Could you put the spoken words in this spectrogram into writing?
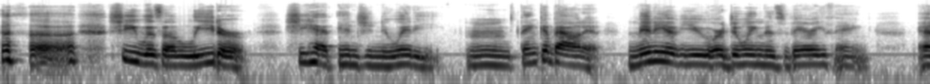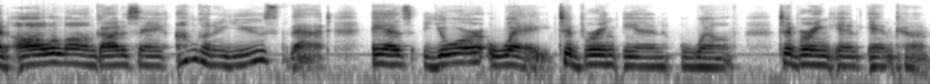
she was a leader. She had ingenuity. Mm, think about it. Many of you are doing this very thing. And all along, God is saying, I'm going to use that as your way to bring in wealth, to bring in income.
